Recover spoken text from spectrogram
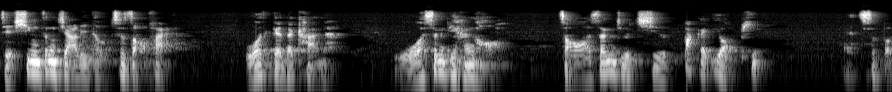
在新增家里头吃早饭，我给他看呢，我身体很好，早上就吃八个药片。哎吃不，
